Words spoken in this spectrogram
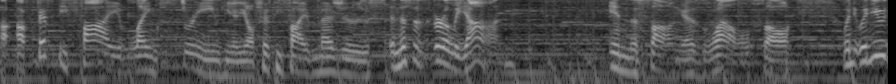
a, a 55 length stream here, you know, 55 measures, and this is early on in the song as well, so when, when you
